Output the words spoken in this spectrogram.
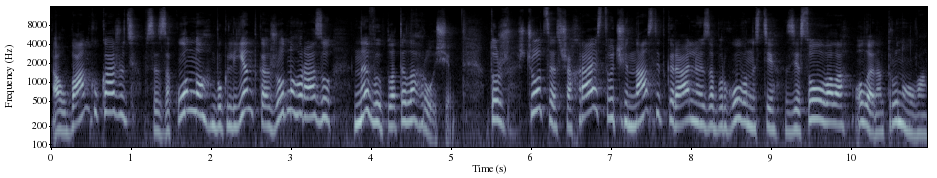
А у банку кажуть, все законно, бо клієнтка жодного разу не виплатила гроші. Тож, що це шахрайство чи наслідки реальної заборгованості, з'ясовувала Олена Трунова.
